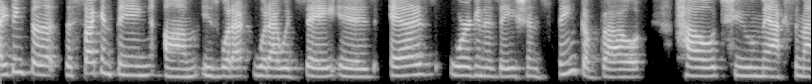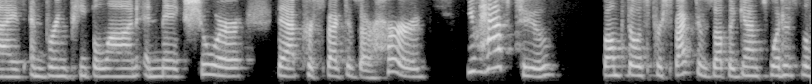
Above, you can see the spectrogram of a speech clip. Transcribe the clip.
I think the the second thing um, is what I what I would say is as organizations think about how to maximize and bring people on and make sure that perspectives are heard, you have to bump those perspectives up against what is the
